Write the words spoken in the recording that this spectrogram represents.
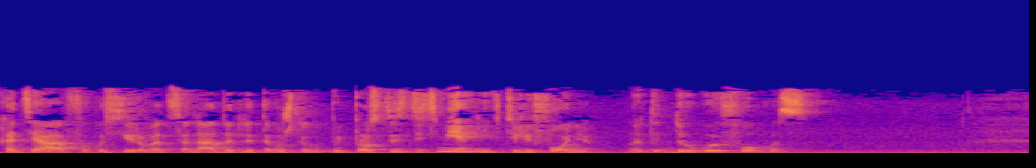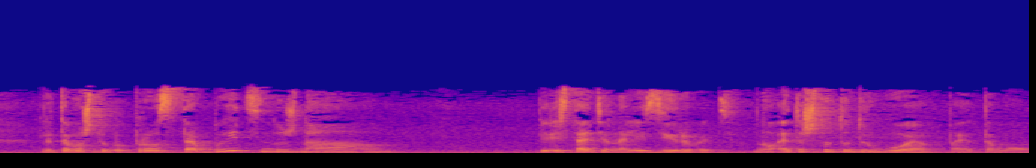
Хотя фокусироваться надо для того, чтобы быть просто с детьми, а не в телефоне. Но это другой фокус. Для того, чтобы просто быть, нужно перестать анализировать. Но это что-то другое. Поэтому,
